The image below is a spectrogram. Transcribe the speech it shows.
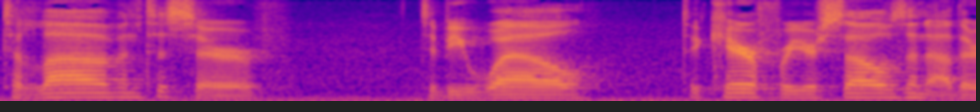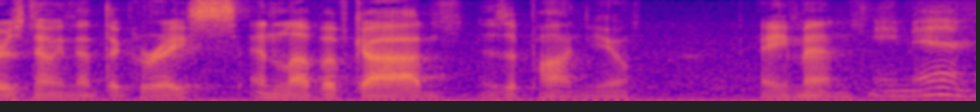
to love and to serve, to be well, to care for yourselves and others, knowing that the grace and love of God is upon you. Amen. Amen.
